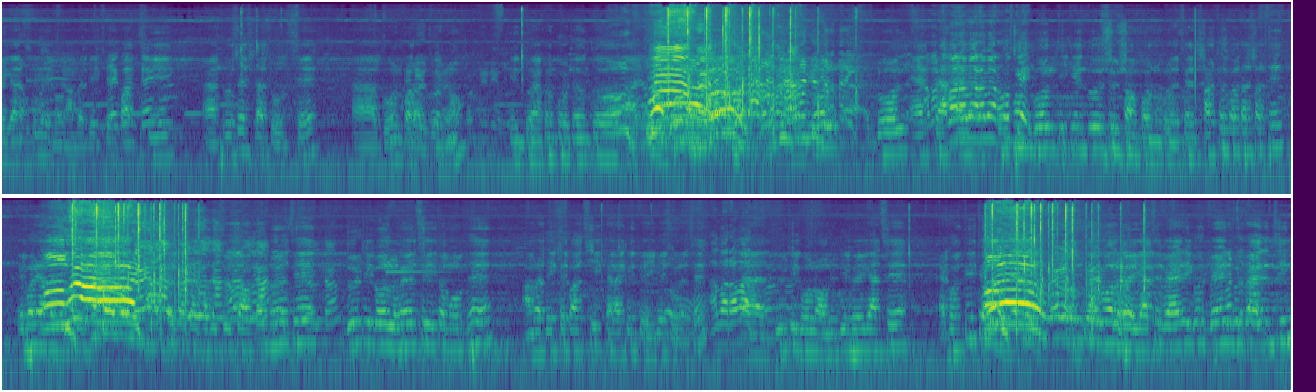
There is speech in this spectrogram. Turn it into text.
হয়ে গেছে এবং আমরা দেখতে পাচ্ছি প্রচেষ্টা চলছে গোল করার জন্য কিন্তু এখন পর্যন্ত গোল- একটা গোলটি কিন্তু সুসম্পন্ন করেছেন সার্থকতার সাথে এবারে হয়েছে দুইটি গোল হয়েছে ইতোমধ্যে আমরা দেখতে পাচ্ছি খেলা কিন্তু এগিয়ে চলেছে দুইটি গোল অলরেডি হয়ে গেছে এখন তৃতীয় তৃতীয় গোল হয়ে গেছে very good very good balancing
